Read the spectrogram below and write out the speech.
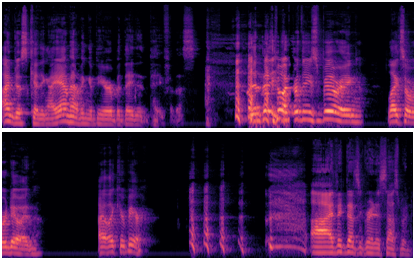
I'm just kidding. I am having a beer, but they didn't pay for this if anyone for Threes Brewing likes what we're doing, I like your beer. uh, I think that's a great assessment.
